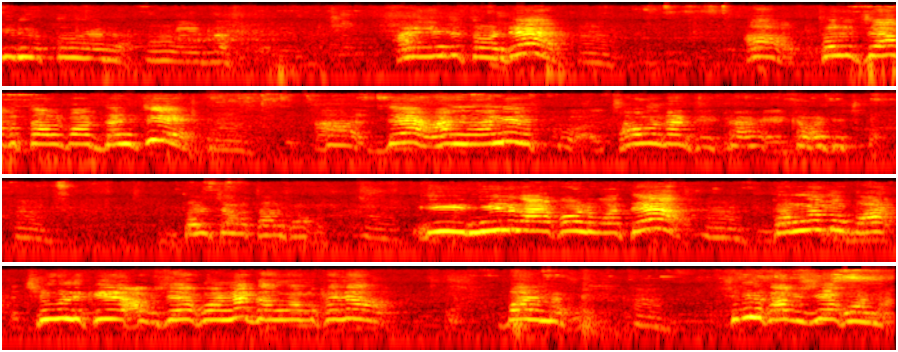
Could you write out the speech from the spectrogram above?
ఇది అని ఏం చెప్తామంటే ఆ, తొలి జాగు తలపాటు దంచి ఆ, దేహాన్ని అని సౌండ్ అంటే ఇట్లా ఇట్లా పట్టించుకో. తొలి జాగు తలపాటు ఈ నీళ్ళు కాకుండా పోతే గంగమ్మ బా- శివునికి అభిషేకం ఉన్నా గంగమ్మకైనా బాణం. శివునికి అభిషేకం ఉన్నా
